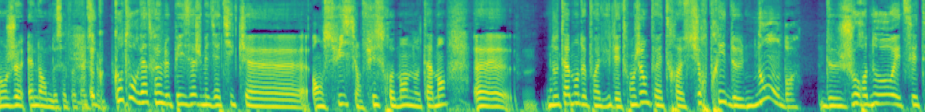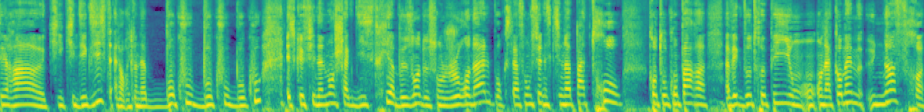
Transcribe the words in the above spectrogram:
enjeu énorme de cette votation. Euh, quand on regarde quand même le paysage médiatique euh, en Suisse, en Suisse romande notamment, euh, notamment de point de vue de l'étranger, on peut être surpris de nombre de journaux, etc., euh, qui, qui existent. Alors, il y en a beaucoup, beaucoup, beaucoup. Est-ce que finalement, chaque district a besoin de son journal pour que cela fonctionne? Est-ce qu'il n'y en a pas trop? Quand on compare avec d'autres pays, on, on, a quand même une offre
